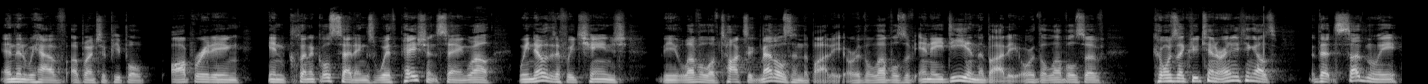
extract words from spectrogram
And then we have a bunch of people operating in clinical settings with patients saying, well, we know that if we change the level of toxic metals in the body or the levels of NAD in the body or the levels of coenzyme Q10 or anything else, that suddenly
